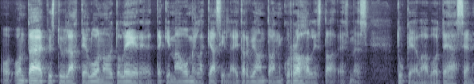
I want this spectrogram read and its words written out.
On tämä, että pystyy lähteä luonnonhoitoleireille tekemään omilla käsillä. Ei tarvitse antaa niinku rahallista esimerkiksi tukea, vaan voi tehdä sen,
